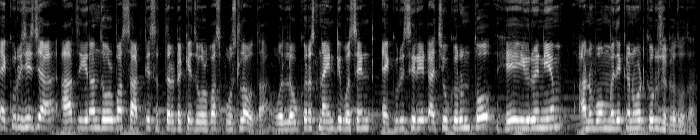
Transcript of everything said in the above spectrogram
ॲक्युरेसीच्या आज इराण जवळपास साठ ते सत्तर टक्के जवळपास पोहोचला होता व लवकरच ninety percent accuracy rate achieve करून तो हे युरेनियम अनुभवमध्ये कन्वर्ट करू शकत होता.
